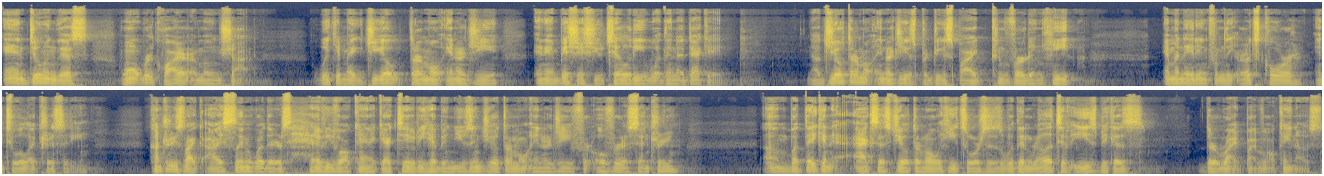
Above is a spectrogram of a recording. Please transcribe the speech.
And doing this won't require a moonshot. We can make geothermal energy an ambitious utility within a decade. Now, geothermal energy is produced by converting heat emanating from the Earth's core into electricity. Countries like Iceland, where there's heavy volcanic activity, have been using geothermal energy for over a century um, but they can access geothermal heat sources within relative ease because they're right by volcanoes.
